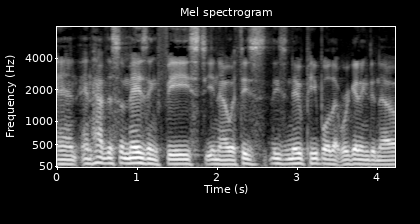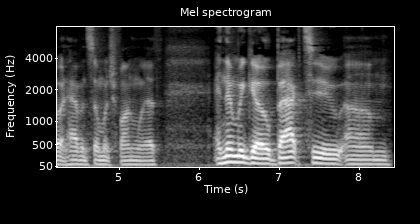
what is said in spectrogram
and and have this amazing feast you know with these these new people that we're getting to know and having so much fun with. And then we go back to um,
